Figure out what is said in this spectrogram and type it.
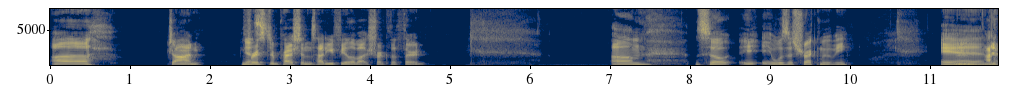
Uh, John, Yes. first impressions. How do you feel about Shrek the Third? Um, so it, it was a Shrek movie, and I,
